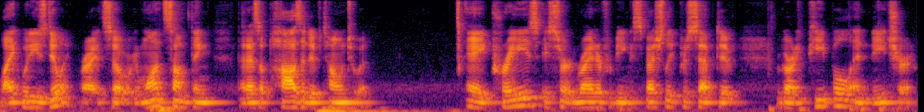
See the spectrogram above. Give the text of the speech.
like what he's doing, right? So we want something that has a positive tone to it. A. Praise a certain writer for being especially perceptive regarding people and nature.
